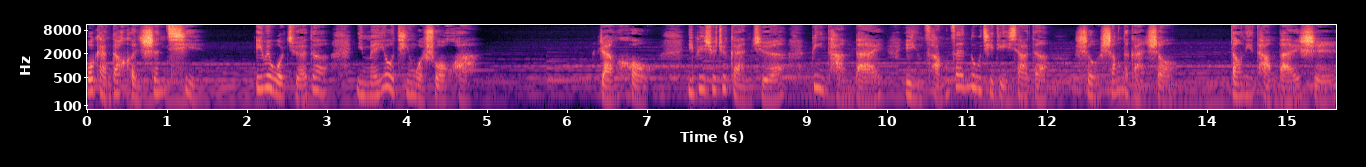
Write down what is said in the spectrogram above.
我感到很生气，因为我觉得你没有听我说话。然后，你必须去感觉并坦白隐藏在怒气底下的受伤的感受。当你坦白时，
